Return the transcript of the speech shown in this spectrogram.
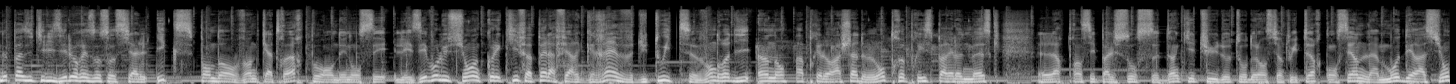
Ne pas utiliser le réseau social X pendant 24 heures pour en dénoncer les évolutions. Un collectif appelle à faire grève du tweet vendredi, un an après le rachat de l'entreprise par Elon Musk. Leur principale source d'inquiétude autour de l'ancien Twitter concerne la modération,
